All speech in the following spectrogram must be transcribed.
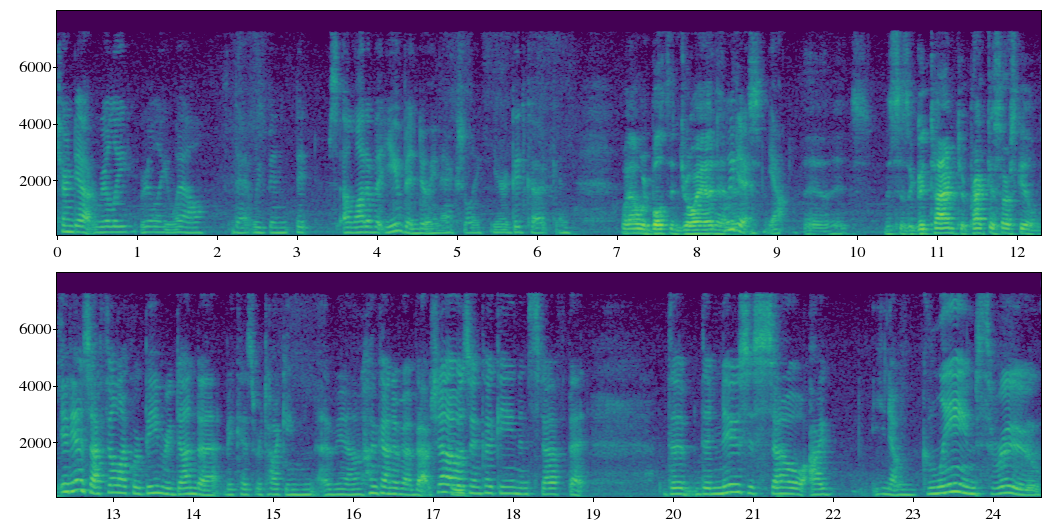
turned out really, really well. That we've been. That a lot of it you've been doing actually. You're a good cook, and Well, we both enjoy it, and we do. Yeah. uh, it's this is a good time to practice our skills. It is. I feel like we're being redundant because we're talking, uh, you know, kind of about shows and cooking and stuff. But the the news is so I, you know, glean through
